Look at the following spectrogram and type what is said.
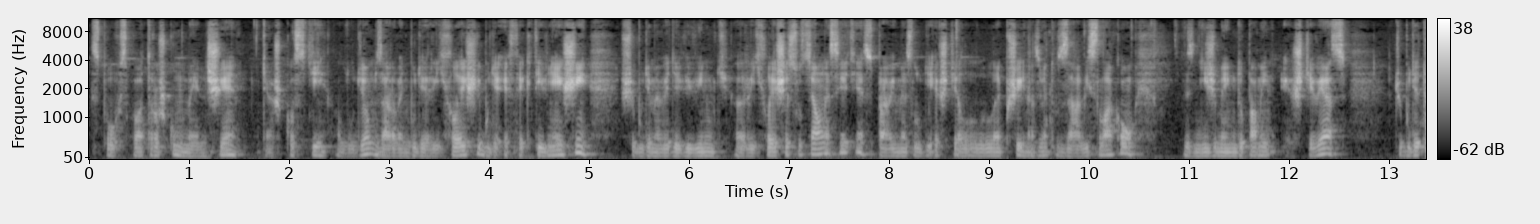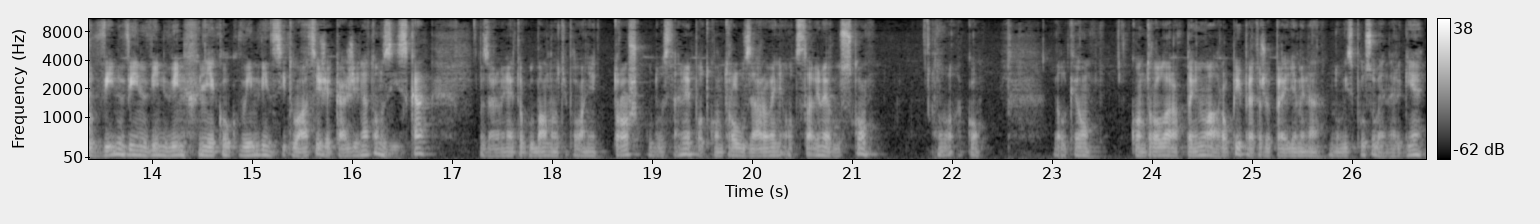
spôsobovať trošku menšie ťažkosti ľuďom, zároveň bude rýchlejší, bude efektívnejší, že budeme vedieť vyvinúť rýchlejšie sociálne siete, spravíme z ľudí ešte lepších, nazvime to závislákov, znižíme im dopamín ešte viac, či bude to win, win, win, win, niekoľko win-win situácií, že každý na tom získa. Zároveň aj to globálne oteplovanie trošku dostaneme pod kontrolu, zároveň odstavíme Rusko ako veľkého kontrolóra plynu a ropy, pretože prejdeme na nový spôsob energie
